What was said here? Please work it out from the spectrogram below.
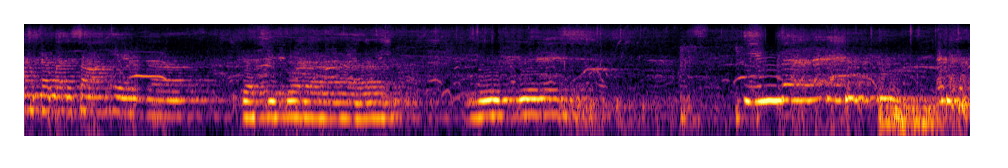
want to know about this song is uh, that you uh, you you better let that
